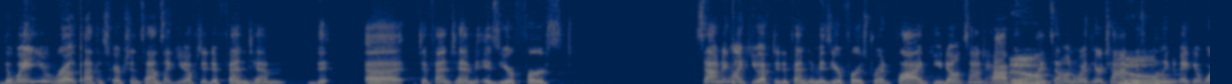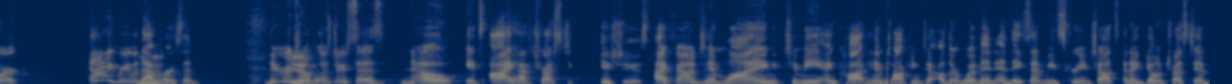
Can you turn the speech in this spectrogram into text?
"The way you wrote that description sounds like you have to defend him. The, uh, defend him is your first. Sounding like you have to defend him is your first red flag. You don't sound happy. Yeah. Find someone worth your time who's willing to make it work." And I agree with that Mhm. person. The original Yeah. poster says, "No, it's I have trust issues. I found him lying to me and caught him talking to other women, and they sent me screenshots, and I don't trust him.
